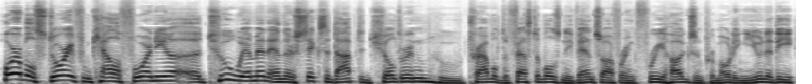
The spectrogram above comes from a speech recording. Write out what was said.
Horrible story from California. Uh, two women and their six adopted children who traveled to festivals and events offering free hugs and promoting unity,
